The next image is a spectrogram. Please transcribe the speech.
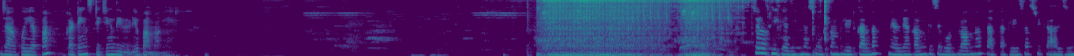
ਜਾਂ ਕੋਈ ਆਪਾਂ ਕਟਿੰਗ ਸਟਿਚਿੰਗ ਦੀ ਵੀਡੀਓ ਪਾਵਾਂਗੇ ਚਲੋ ਠੀਕ ਹੈ ਜੀ ਮੈਂ ਸੂਟ ਕੰਪਲੀਟ ਕਰਦਾ ਮਿਲਦੇ ਹਾਂ ਕੱਲ ਨੂੰ ਕਿਸੇ ਹੋਰ ਵਲੌਗ ਨਾਲ ਤਦ ਤੱਕ ਲਈ ਸਤਿ ਸ਼੍ਰੀ ਅਕਾਲ ਜੀ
